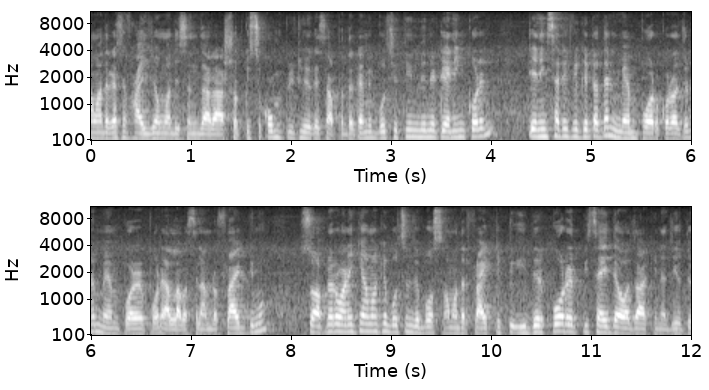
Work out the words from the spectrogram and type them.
আমাদের কাছে ফাইল জমা দিয়েছেন যারা সব কিছু কমপ্লিট হয়ে গেছে আপনাদেরকে। আমি বলছি তিন দিনে ট্রেনিং করেন ট্রেনিং সার্টিফিকেটটা দেন ম্যাম পাওয়ার করার জন্য ম্যাম পাওয়ার পরে আল্লাহ বাসিল আমরা ফ্লাইট দিব সো আপনারা অনেকে আমাকে বলছেন যে, বস, আমাদের ফ্লাইটটা একটু ঈদের পরে পিছাই দেওয়া যায় কিনা? যেহেতু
